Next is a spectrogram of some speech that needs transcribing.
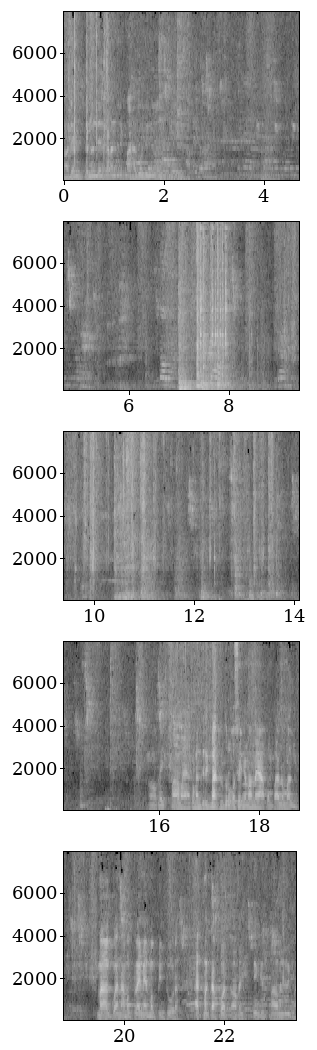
Ah, then, ganun din kamandirigma. Hagodin nyo lang. Okay, mamaya kamandirigma. Tuturo ko sa inyo mamaya kung paano mag magwa na mag-primer, magpintura at magtapot. Okay, thank you mga kamandirigma.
